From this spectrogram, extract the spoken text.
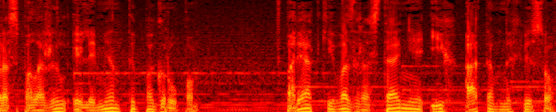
расположил элементы по группам в порядке возрастания их атомных весов.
